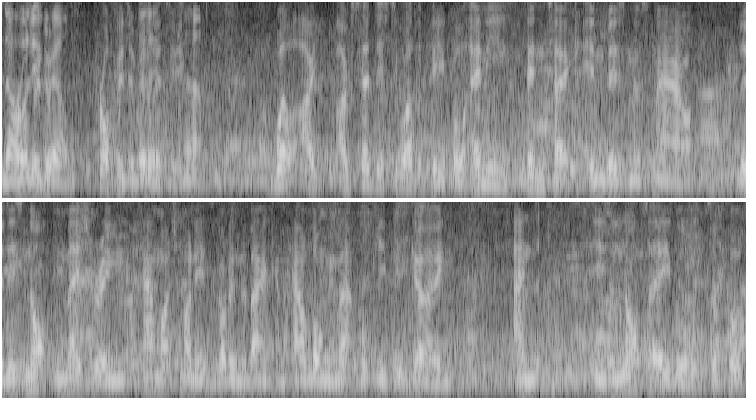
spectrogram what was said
The holy grail. Profitability. Yeah. Well, I, have said this to other people. Any fintech in business now that is not measuring how much money it's got in the bank and how long that will keep it going, and is not able to put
